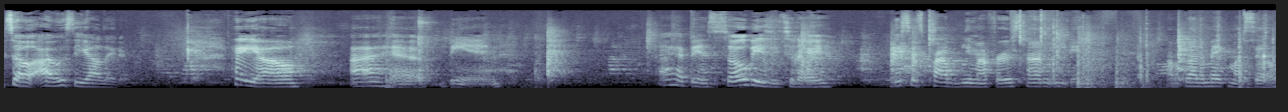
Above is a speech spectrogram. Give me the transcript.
So i will see y'all later. Hey y'all. I have been i have been so busy today. This is probably my first time eating. I'm gonna make myself.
